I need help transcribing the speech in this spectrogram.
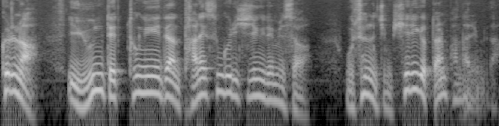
그러나 이 윤 대통령에 대한 탄핵 선고일이 지정이 되면서 우선은 지금 실익이 없다는 판단입니다.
